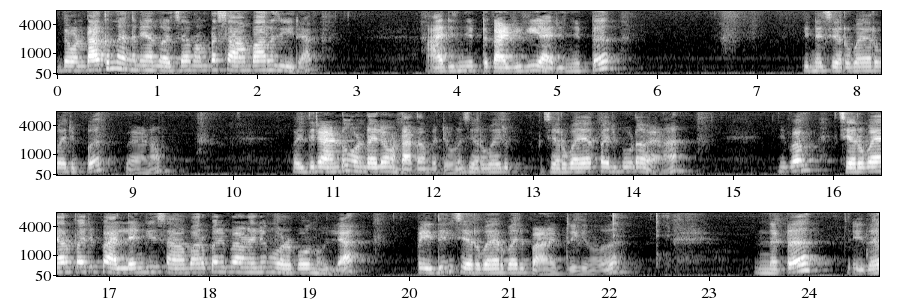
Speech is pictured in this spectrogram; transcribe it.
ഇത് ഉണ്ടാക്കുന്നത് എങ്ങനെയാണെന്ന് വെച്ചാൽ നമ്മുടെ സാമ്പാർ ചീര. അരിഞ്ഞിട്ട് കഴുകി അരിഞ്ഞിട്ട് പിന്നെ ചെറുപയർ പരിപ്പ് വേണം. അപ്പോൾ ഇത് രണ്ടും കൊണ്ടായാലും ഉണ്ടാക്കാൻ പറ്റുള്ളൂ. ചെറുപയർ ചെറുപയർ പരിപ്പ് കൂടെ വേണം. ഇപ്പം ചെറുപയർ പരിപ്പ് അല്ലെങ്കിൽ സാമ്പാർ പരിപ്പാണെങ്കിലും കുഴപ്പമൊന്നുമില്ല. അപ്പം ഇതിൽ ചെറുപയർ പരിപ്പാണ് ഇട്ടിരിക്കുന്നത്. എന്നിട്ട് ഇത്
